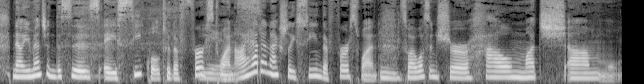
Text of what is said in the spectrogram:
now you mentioned this is a sequel to the first one. I hadn't actually seen the first one, so I wasn't sure how much um,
